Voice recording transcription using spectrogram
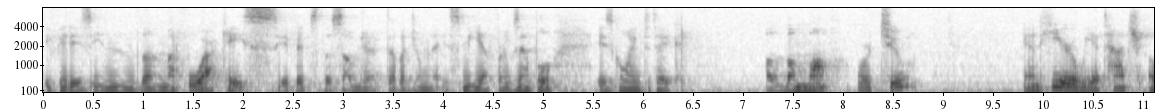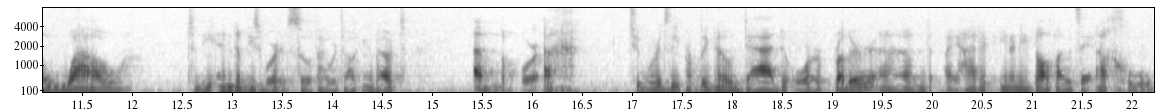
if it is in the marfu'a case, if it's the subject of a jumla ismiya, for example, is going to take a dhamma or two. And here we attach a wow to the end of these words. So if I were talking about ab or akh, two words that you probably know, dad or brother, and I had it in an idaf, I would say akhu.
